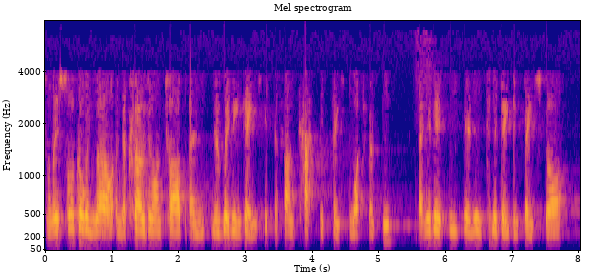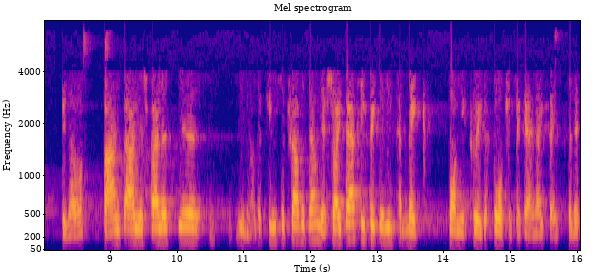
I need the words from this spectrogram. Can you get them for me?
so it's all going well and the crowd are on top and they're winning games, it's a fantastic place to watch rugby. And it is an intimidating place for, you know, fans and as well as the, you know, the teams that travel down there. So I definitely think we need to make Rodney Parade a fortress again, I think, for this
